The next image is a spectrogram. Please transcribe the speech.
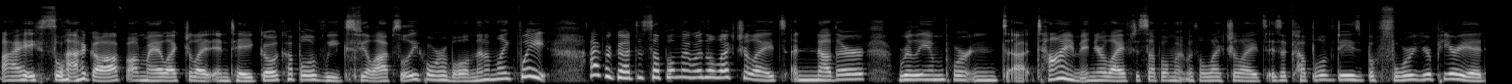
I slack off on my electrolyte intake, go a couple of weeks, feel absolutely horrible, and then I'm like, wait, I forgot to supplement with electrolytes. Another really important uh, time in your life to supplement with electrolytes is a couple of days before your period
